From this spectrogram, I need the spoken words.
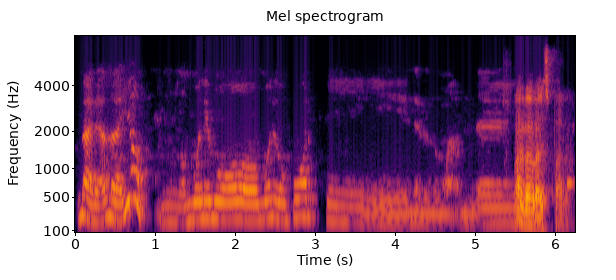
Bene, allora io mm, volevo, volevo porti delle domande. Vai, vai, vai, spara.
